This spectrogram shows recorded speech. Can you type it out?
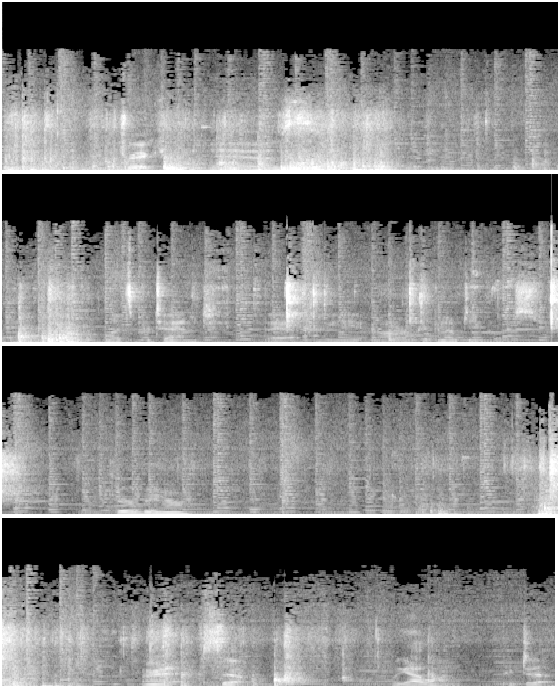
The trick is let's pretend that we are picking up decoys. Carabiner. Alright, so we got one. Picked it up.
